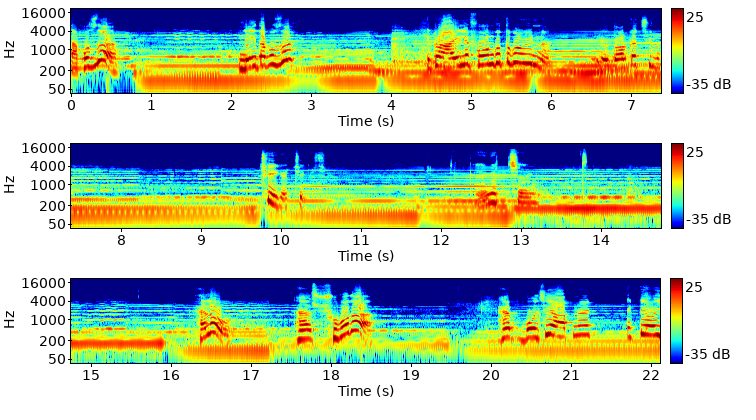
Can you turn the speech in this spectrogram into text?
হ্যাঁ তাপস দা? নেই তাপস দা? একটু আইলে ফোন করতে পারবেন না? দরকার ছিল। ঠিক আছে ঠিক আছে। হ্যালো হ্যাঁ শুভদা হ্যাঁ বলছি আপনার একটি ওই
